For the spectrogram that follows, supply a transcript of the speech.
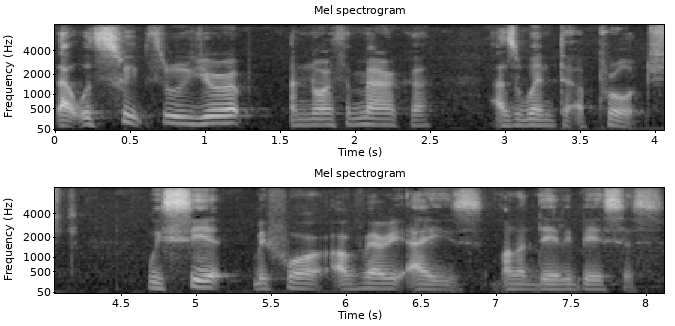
that would sweep through Europe and North America as winter approached. We see it before our very eyes on a daily basis.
